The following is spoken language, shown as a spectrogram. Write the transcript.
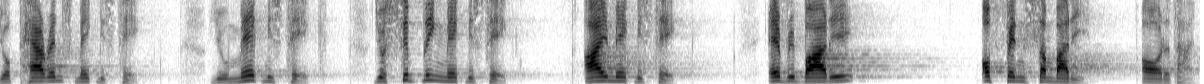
Your parents make mistake. You make mistake. Your sibling make mistake. I make mistake. Everybody offends somebody all the time.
